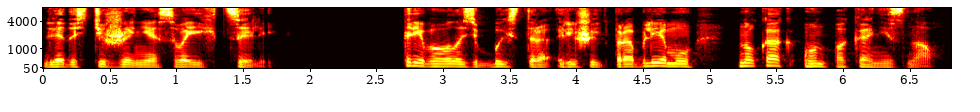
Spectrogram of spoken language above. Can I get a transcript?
для достижения своих целей. Требовалось быстро решить проблему, но как он пока не знал.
